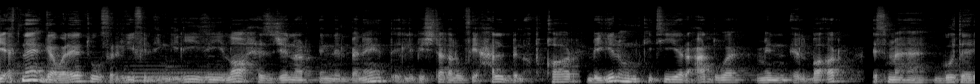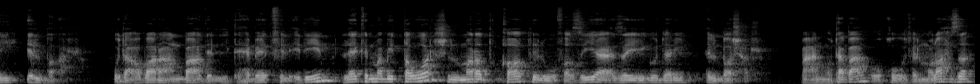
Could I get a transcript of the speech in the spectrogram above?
في أثناء جولاته في الريف الإنجليزي لاحظ جينر إن البنات اللي بيشتغلوا في حلب الأبقار بيجيلهم كتير عدوى من البقر اسمها جدري البقر. وده عبارة عن بعض الالتهابات في الإيدين لكن ما بيتطورش المرض قاتل وفظيع زي جدري البشر. مع المتابعة وقوة الملاحظة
